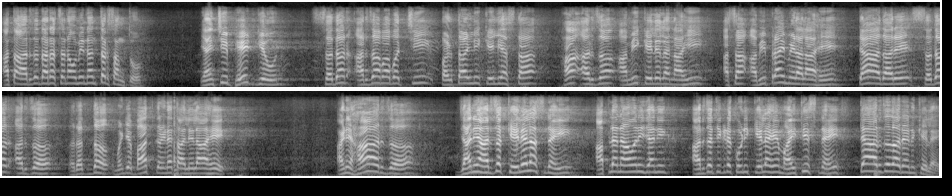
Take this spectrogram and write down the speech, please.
आता अर्जदाराचं नाव मी नंतर सांगतो. यांची भेट घेऊन सदर अर्जाबाबतची पडताळणी केली असता हा अर्ज आम्ही केलेला नाही असा अभिप्राय मिळाला आहे. त्या आधारे सदर अर्ज रद्द म्हणजे बाद करण्यात आलेला आहे. आणि हा अर्ज ज्याने अर्ज केलेलाच नाही आपल्या नावाने ज्याने अर्ज तिकडे कोणी केला हे माहितीच नाही त्या अर्जदाराने केलाय.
